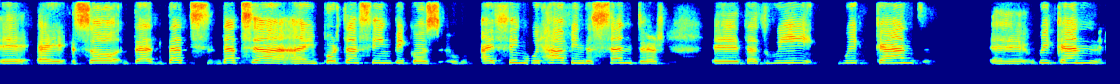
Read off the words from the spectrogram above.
Uh, uh, so that that's that's an important thing because I think we have in the center uh, that we we can uh, we can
